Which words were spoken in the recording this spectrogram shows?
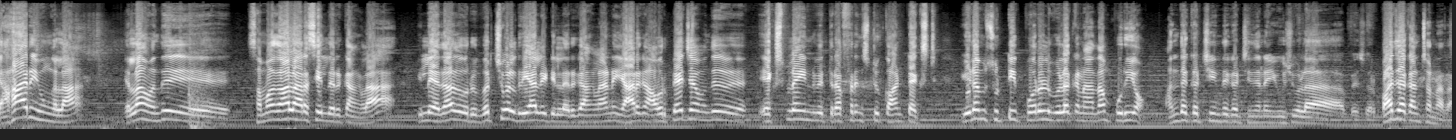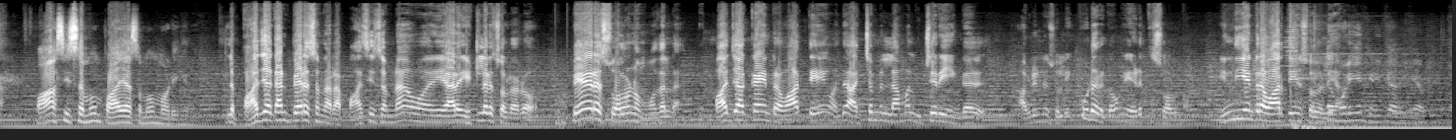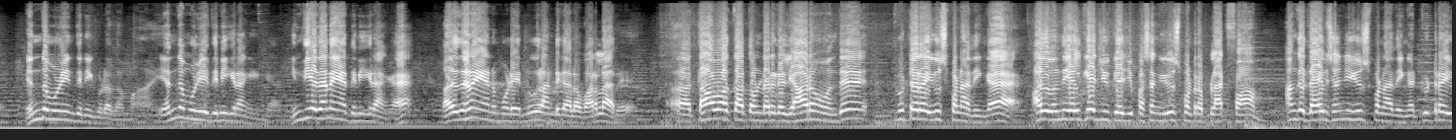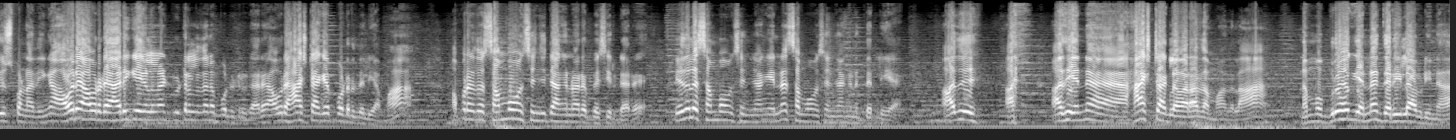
யார் இவங்களாம் எல்லாம் வந்து சமகால அரசியலில் இருக்காங்களா? இல்லை ஏதாவது ஒரு விர்ச்சுவல் ரியாலிட்டியில் இருக்காங்களான்னு யாருக்கும் அவர் பேச்சை வந்து explain with reference to context இடம் சுட்டி பொருள் விளக்குனா தான் புரியும். அந்த கட்சி இந்த கட்சி தானே யூஸ்வலாக பேசுவார். பாஜகன்னு சொன்னாரா? பாசிசமும் பாயாசமும் அப்படிங்கிறது இல்லை பாஜகன்னு பேரை சொன்னாரா? பாசிசம்னா யாரை ஹிட்லரை சொல்கிறாரோ பேரை சொல்லணும் முதல்ல. பாஜக என்ற வார்த்தையை வந்து அச்சமில்லாமல் உச்சரியுங்கள் அப்படின்னு சொல்லி கூட இருக்கவங்க எடுத்து சொல்லணும். இந்தி என்ற வார்த்தையும் சொல்லலையா? மொழியும் திணிக்காதீங்க எந்த மொழியும் திணிக்கூடாதம்மா? எந்த மொழியை திணிக்கிறாங்க இங்கே? இந்திய தானே ஏன் திணிக்கிறாங்க? அதுதானே நம்முடைய நூறாண்டு கால வரலாறு தாவாக்கா தொண்டர்கள் யாரும் வந்து ட்விட்டரை யூஸ் பண்ணாதீங்க. அது வந்து எல்கேஜி யூகேஜி பசங்க யூஸ் பண்ணுற பிளாட்ஃபார்ம் அங்கே தயவு செஞ்சு யூஸ் பண்ணாதீங்க ட்விட்டரை யூஸ் பண்ணாதீங்க. அவரே அவருடைய அறிக்கைகள்லாம் ட்விட்டரில் தானே போட்டுட்ருக்காரு. அவர் ஹேஷ்டேக்கே போடுறது இல்லையாமா அப்புறம் ஏதோ சம்பவம் செஞ்சுட்டாங்கன்னு வேற பேசியிருக்காரு. எதில் சம்பவம் செஞ்சாங்க என்ன சம்பவம் செஞ்சாங்கன்னு தெரியலையே. அது அது என்ன ஹேஷ்டாகில் வராதம்மா அதெல்லாம்? நம்ம ப்ரோக்கு என்ன தெரியல அப்படின்னா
